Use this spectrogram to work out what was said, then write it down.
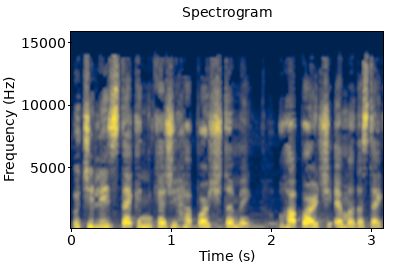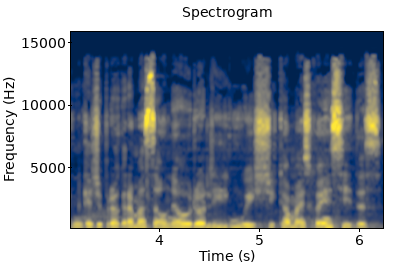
Utilize técnicas de raporte também. O raporte é uma das técnicas de programação neurolinguística mais conhecidas.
